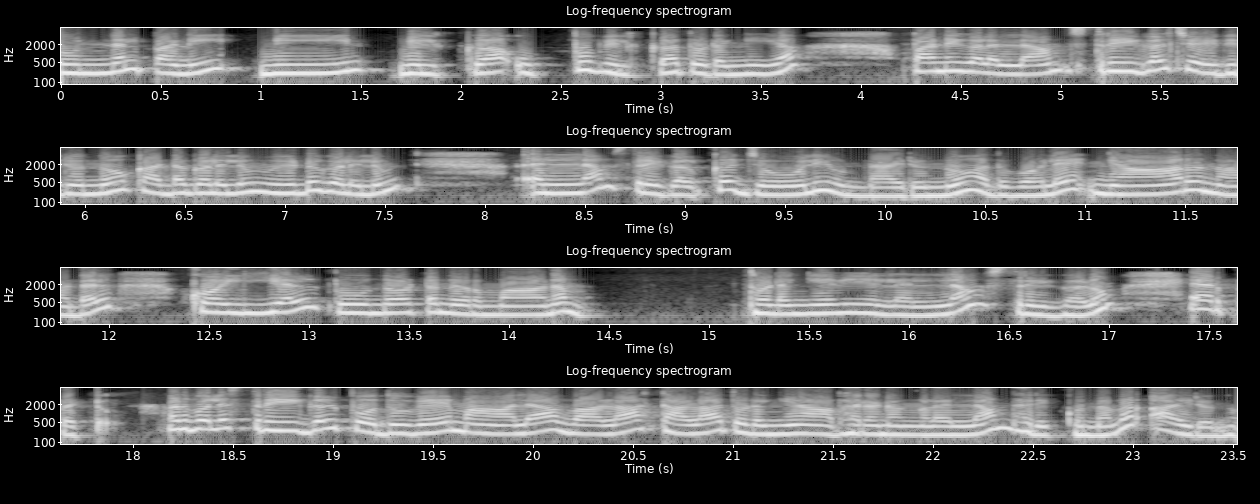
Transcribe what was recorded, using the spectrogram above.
തുന്നൽ പണി മീൻ വിൽക്കുക ഉപ്പ് വിൽക്കുക തുടങ്ങിയ പണികളെല്ലാം സ്ത്രീകൾ ചെയ്തിരുന്നു. കടകളിലും വീടുകളിലും എല്ലാം സ്ത്രീകൾക്ക് ജോലി ഉണ്ടായിരുന്നു. അതുപോലെ ഞാറ് നടൽ കൊയ്യൽ പൂന്തോട്ട നിർമ്മാണം തുടങ്ങിയവയിലെല്ലാം സ്ത്രീകളും ഏർപ്പെട്ടു. അതുപോലെ സ്ത്രീകൾ പൊതുവെ മാല വള തള തുടങ്ങിയ ആഭരണങ്ങളെല്ലാം ധരിക്കുന്നവർ ആയിരുന്നു.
